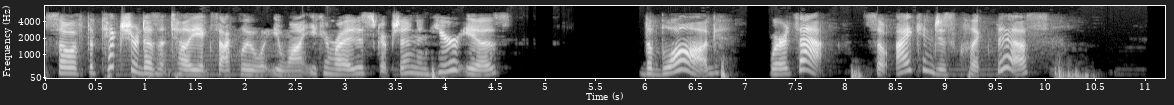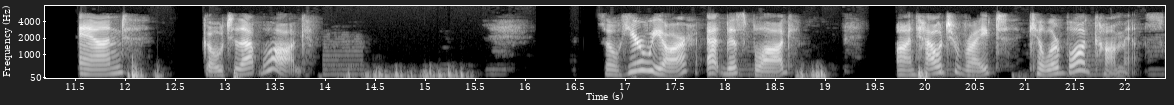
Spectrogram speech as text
So if the picture doesn't tell you exactly what you want, you can write a description and here is the blog where it's at. So I can just click this and go to that blog. So here we are at this blog on how to write killer blog comments.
